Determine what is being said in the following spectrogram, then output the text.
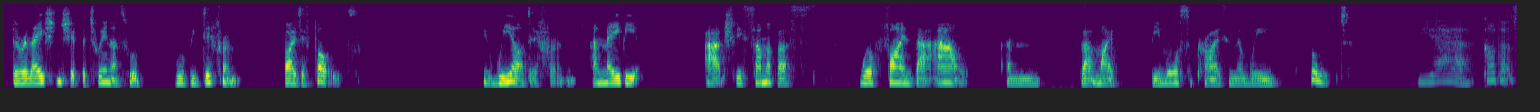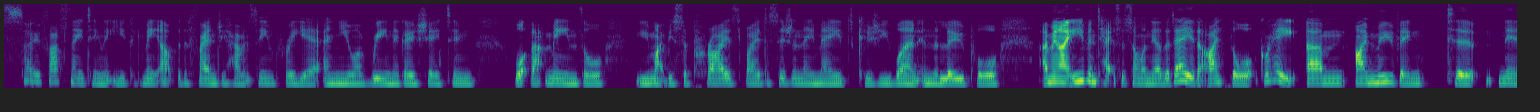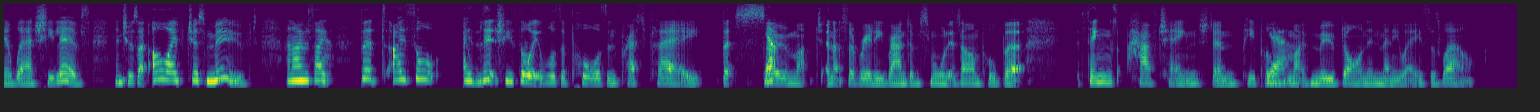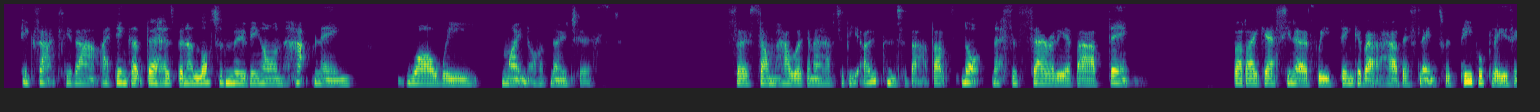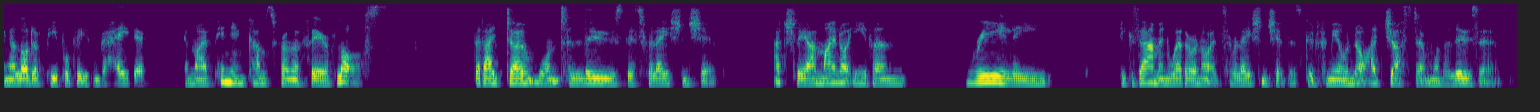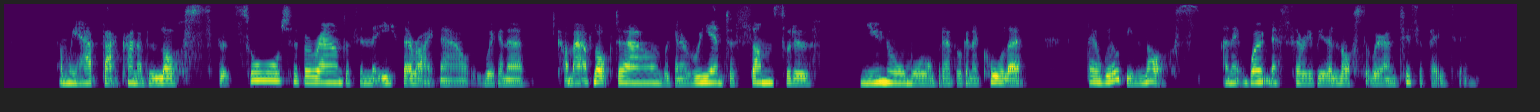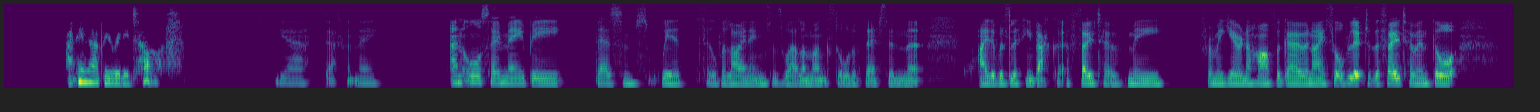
the relationship between us will will be different by default. We are different. And maybe actually some of us will find that out and that might be more surprising than we thought. Yeah. God, that's so fascinating that you could meet up with a friend you haven't seen for a year and you are renegotiating what that means, or you might be surprised by a decision they made because you weren't in the loop. Or, I mean, I even texted someone the other day that I thought, great, um, I'm moving to near where she lives. And she was like, oh, I've just moved. And I was like, but I thought, I literally thought it was a pause and press play, but so much. And that's a really random small example, but things have changed and people Yeah. might have moved on in many ways as well. Exactly that. I think that there has been a lot of moving on happening while we might not have noticed. So somehow we're going to have to be open to that. That's not necessarily a bad thing. But I guess, you know, if we think about how this links with people pleasing, a lot of people pleasing behavior, in my opinion, comes from a fear of loss that I don't want to lose this relationship. Actually, I might not even really examine whether or not it's a relationship that's good for me or not. I just don't want to lose it. And we have that kind of loss that's sort of around us in the ether right now. We're going to come out of lockdown, we're going to re enter some sort of new normal or whatever we're going to call it. There will be loss, and it won't necessarily be the loss that we're anticipating. I think that'd be really tough. Yeah, definitely. And also, maybe there's some weird silver linings as well amongst all of this, in that I was looking back at a photo of me from a year and a half ago, and I sort of looked at the photo and thought,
